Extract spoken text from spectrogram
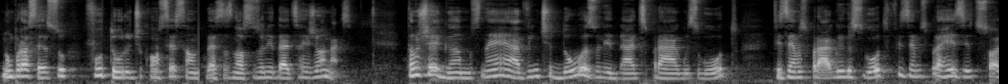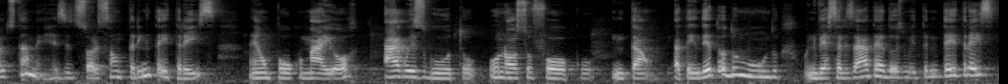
num processo futuro de concessão dessas nossas unidades regionais. Então chegamos né, a 22 unidades para água e esgoto, fizemos para água e esgoto, fizemos para resíduos sólidos também. Resíduos sólidos são 33, é né, um pouco maior. Água e esgoto, o nosso foco, então, atender todo mundo, universalizar até 2033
